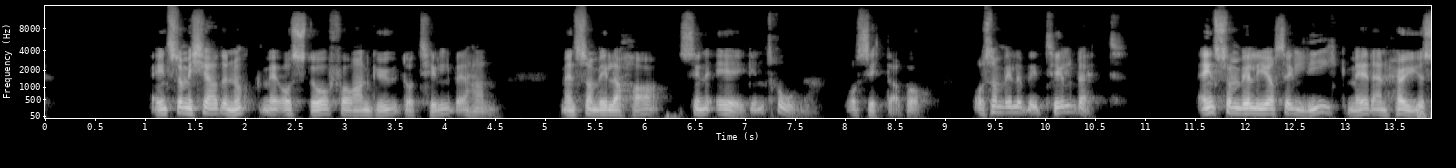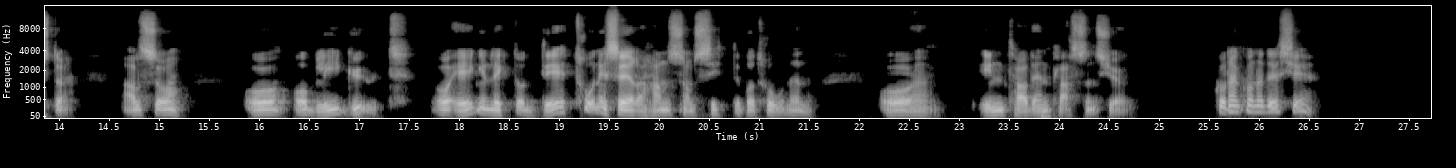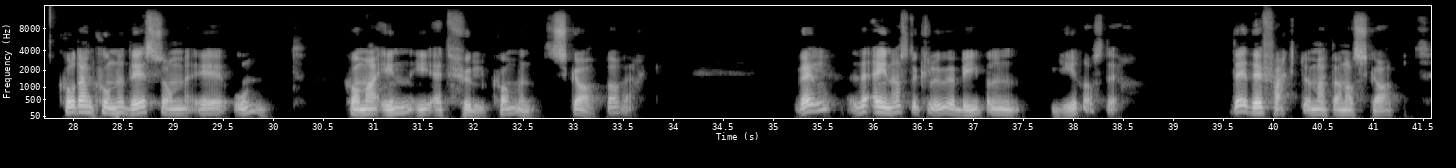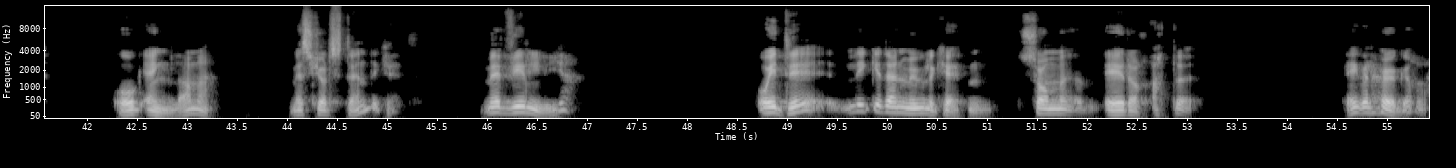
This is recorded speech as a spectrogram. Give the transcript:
En som ikke hadde nok med å stå foran Gud og tilbe Han, men som ville ha sin egen trone å sitte på, og som ville bli tilbedt. En som ville gjøre seg lik med den høyeste, altså å, å bli Gud, og egentlig å detronisere Han som sitter på tronen, og innta den plassen sjøl. Hvordan kunne det skje? Hvordan kunne det som er ondt, komme inn i et fullkomment skaperverk? Vel, det eneste clouet Bibelen gir oss der, det er det faktum at han har skapt og englene med selvstendighet, med vilje. Og i det ligger den muligheten som er der, at jeg vil høyere,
